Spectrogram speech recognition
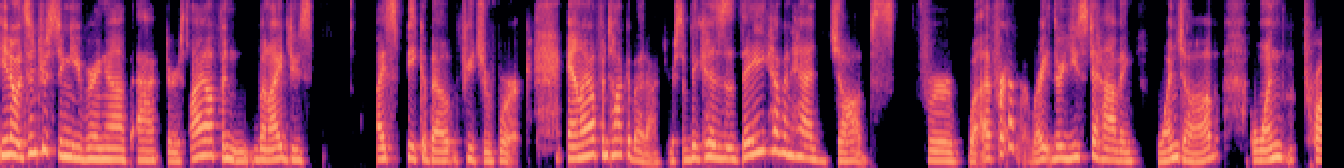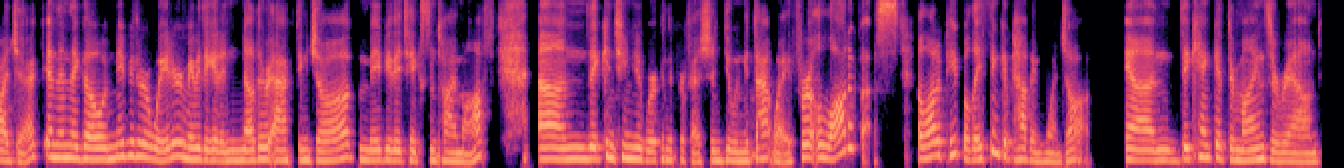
You know it's interesting you bring up actors. I often when i do I speak about future work and I often talk about actors because they haven't had jobs for well, uh, forever, right? They're used to having one job, one project, and then they go and maybe they're a waiter, maybe they get another acting job, maybe they take some time off and they continue to work in the profession doing it that way. For a lot of us, a lot of people, they think of having one job and they can't get their minds around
